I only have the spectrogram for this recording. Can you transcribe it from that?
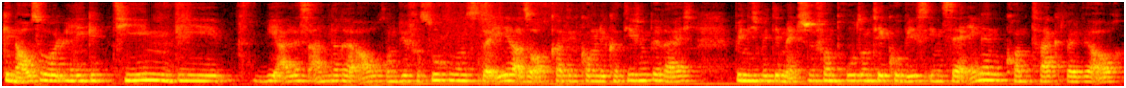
genauso legitim wie, wie alles andere auch. Und wir versuchen uns da eher, also auch gerade im kommunikativen Bereich, bin ich mit den Menschen von Brut und TQWs in sehr engen Kontakt, weil wir auch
